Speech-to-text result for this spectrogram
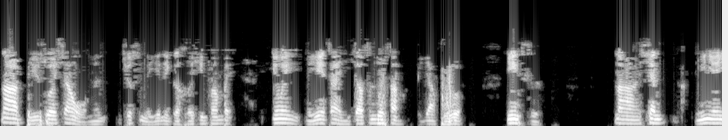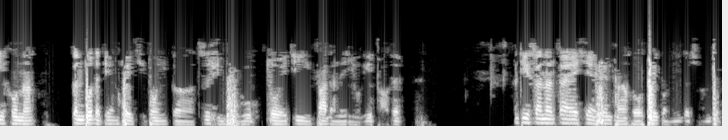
那比如说像我们就是美业的一个核心装备。因为美业在营销深度上比较薄弱，因此，那现明年以后呢，更多的店会启动一个咨询服务，作为经营发展的有力保证。那第三呢，在线宣传和推广的一个强度。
